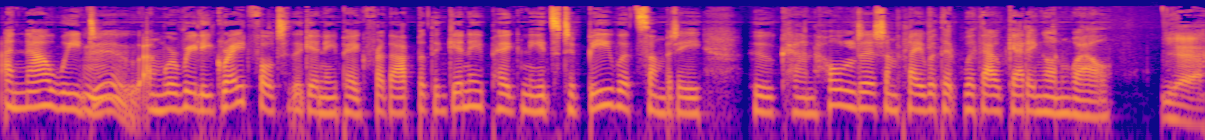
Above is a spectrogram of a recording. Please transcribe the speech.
and now we do, mm. and we're really grateful to the guinea pig for that. But the guinea pig needs to be with somebody who can hold it and play with it without getting unwell. Yeah.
